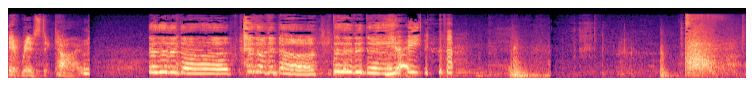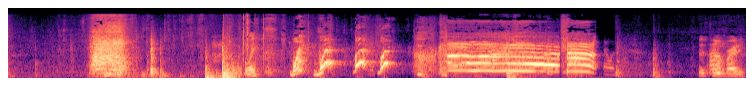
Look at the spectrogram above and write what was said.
It ribstick time. Da da da da da da da da da da da. Yay! Boy. What? What? What? What? Who's Tom um, Brady?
